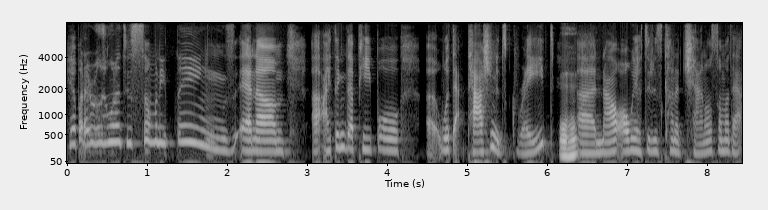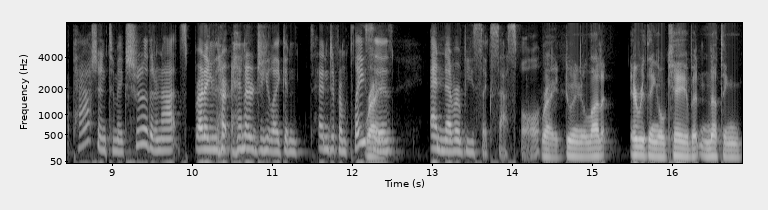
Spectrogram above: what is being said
yeah, but I really want to do so many things, and um, uh, I think that people uh, with that passion, it's great. Mhm. Uh, now all we have to do is kind of channel some of that passion to make sure they're not spreading their energy like in ten different places and never be successful. Right. Doing a lot of everything okay, but nothing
